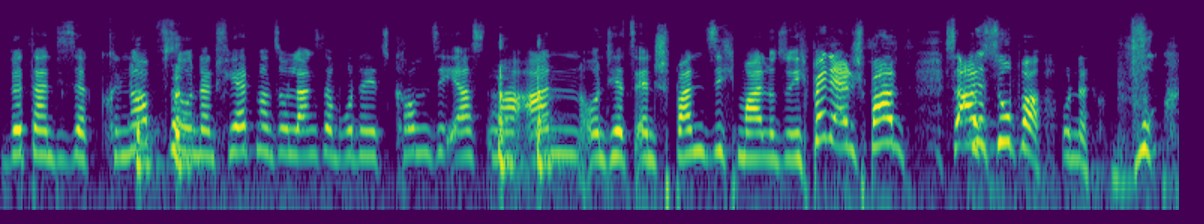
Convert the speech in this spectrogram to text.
wird dann dieser Knopf so und dann fährt man so langsam runter, jetzt kommen sie erst mal an und jetzt entspannen sich mal und so, ich bin entspannt, ist alles super. Und dann, wuck,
